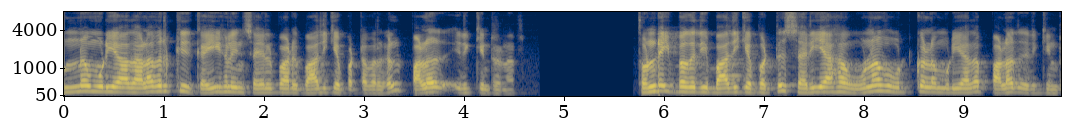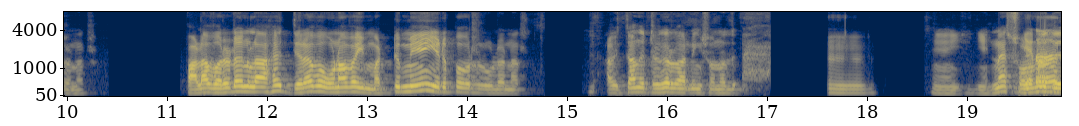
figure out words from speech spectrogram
உண்ண முடியாத அளவிற்கு கைகளின் செயல்பாடு பாதிக்கப்பட்டவர்கள் பலர் இருக்கின்றனர். தொண்டை பகுதி பாதிக்கப்பட்டு சரியாக உணவு உட்கொள்ள முடியாத பலர் இருக்கின்றனர். பல வருடங்களாக திரவ உணவை மட்டுமே எடுப்பவர்கள் உள்ளனர். அதுதான் அந்த ட்ரிகர் வார்னிங் சொன்னது. என்ன சொல்றது?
